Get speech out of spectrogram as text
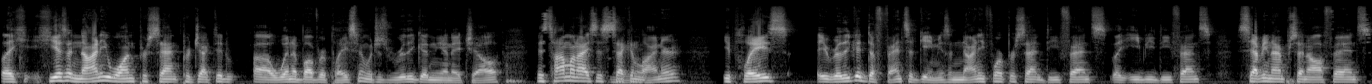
Like he has a 91% projected uh, win above replacement, which is really good in the NHL. His time on ice is second liner. He plays a really good defensive game. He has a 94% defense, like EV defense, 79% offense.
